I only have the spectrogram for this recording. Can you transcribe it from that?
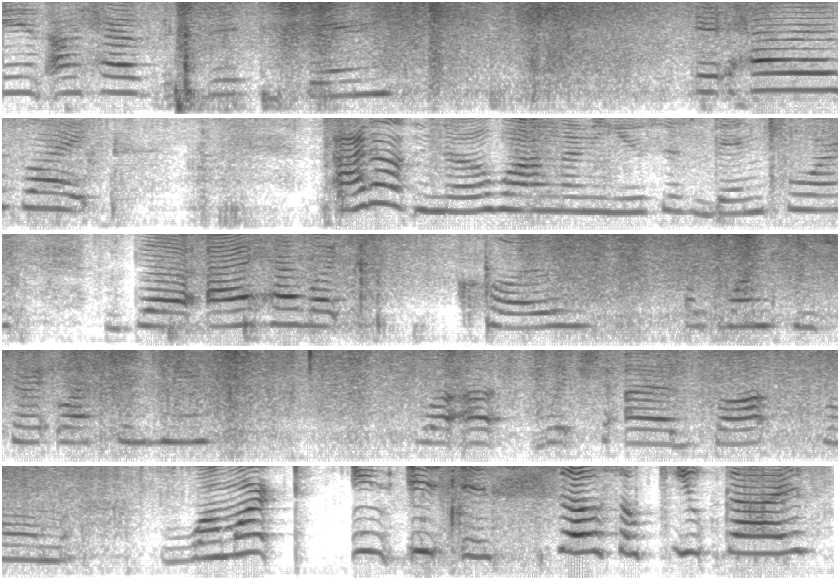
and I have this bin. It has like I don't know what I'm gonna use this bin for, but I have like clothes, like one T-shirt left in here, uh, which I bought from Walmart, And it is so, so cute, guys.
